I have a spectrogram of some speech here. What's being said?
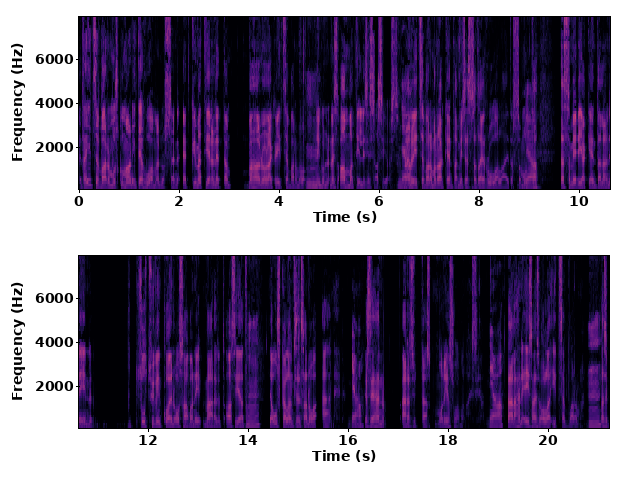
Ja tämä itsevarmuus, kun mä oon itse huomannut sen, että kyllä mä tiedän, että mähän on aika itsevarma mm. niin kuin näissä ammatillisissa asioissa. Joo. Mä en ole itsevarma rakentamisessa tai ruoanlaitossa, mutta Joo. tässä mediakentällä niin suht hyvin koen osaavani määrätyt asiat mm. ja uskallan sen sanoa ääneen. Joo, Ja sehän ärsyttää monia suomalaisia. joo. Täällähän ei saisi olla itsevarma. Mm. Tai se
